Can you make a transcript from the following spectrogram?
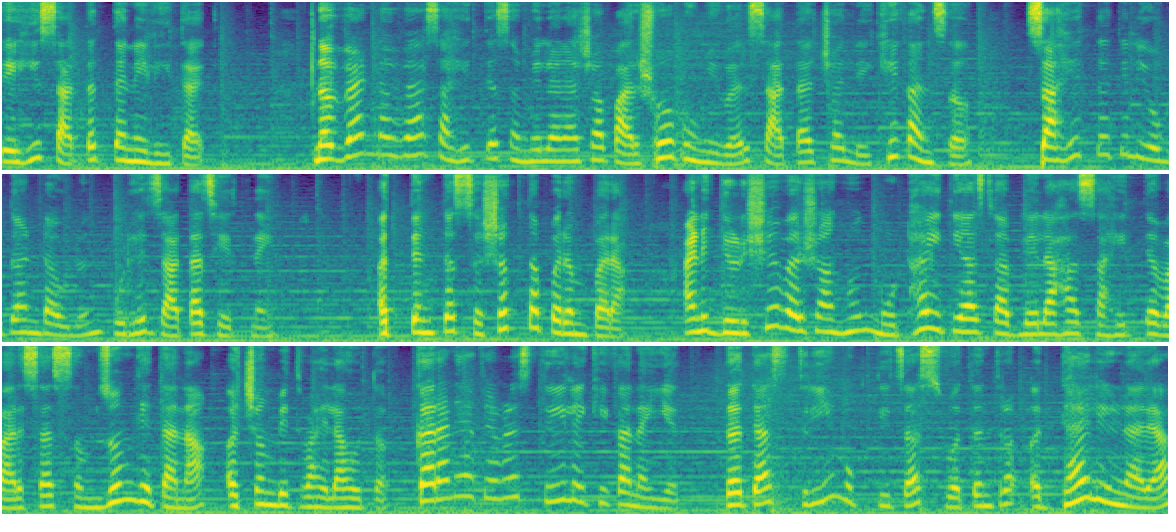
तेही सातत्याने लिहित आहेत. नव्याण्णव्या साहित्य संमेलनाच्या पार्श्वभूमीवर सातारच्या लेखिकांचं साहित्यातील योगदान डावलून पुढे जाताच येत नाही. अत्यंत सशक्त परंपरा आणि दीडशे वर्षांहून मोठा इतिहास लाभलेला हा साहित्य वारसा समजून घेताना अचंबित व्हायला होतं. कारण या केवळ स्त्री लेखिका नाहीयेत तर त्या स्त्री मुक्तीचा स्वतंत्र अध्याय लिहिणाऱ्या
